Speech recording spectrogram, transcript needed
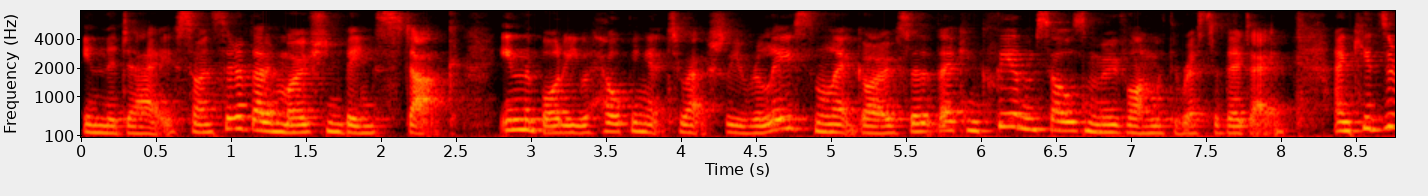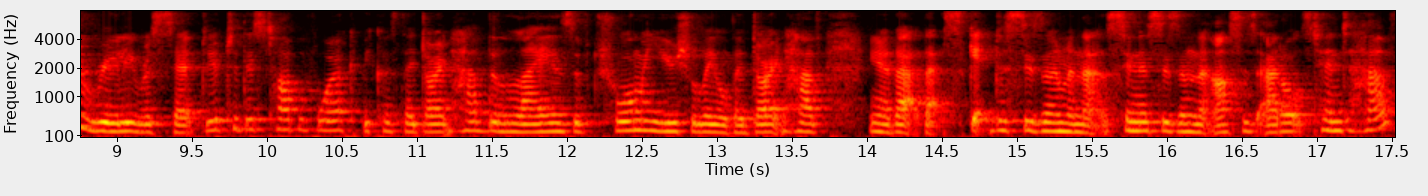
in the day. So instead of that emotion being stuck in the body, we're helping it to actually release and let go so that they can clear themselves and move on with the rest of their day. And kids are really receptive to this type of work because they don't have the layers of trauma usually, or they don't have, you know, that, that skepticism and that cynicism that us as adults tend to have.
